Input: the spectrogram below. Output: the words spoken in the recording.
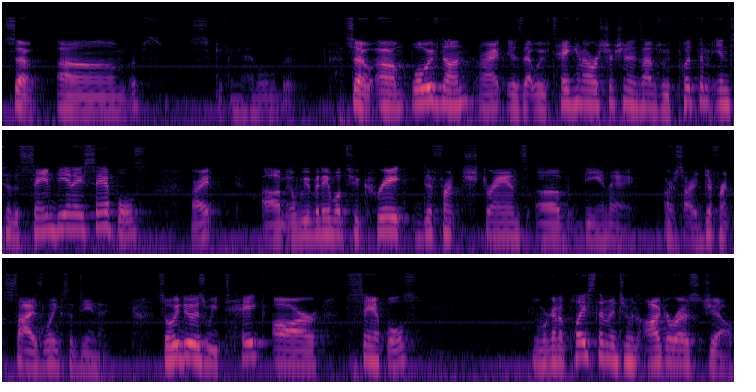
So, um, oops, skipping ahead a little bit. So, um, what we've done, all right, is that we've taken our restriction enzymes, we've put them into the same DNA samples, all right, um, and we've been able to create different strands of DNA, or sorry, different size links of DNA. So, what we do is we take our samples and we're going to place them into an agarose gel.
